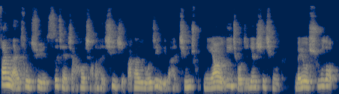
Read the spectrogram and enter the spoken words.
翻来覆去、思前想后想得很细致，把它的逻辑理得很清楚。你要力求这件事情没有疏漏，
